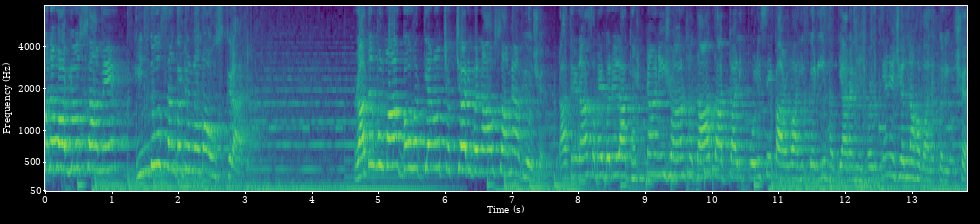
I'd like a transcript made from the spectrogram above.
બનાવ આવ્યો સામે હિન્દુ સંગઠનોમાં ઉસ્કરાટ. રાધનપુરમાં ગૌહત્યાનો ચકચારી બનાવ સામે આવ્યો છે. રાત્રિના સમય બનેલા ઘટનાની જાણ થતાં તાત્કાલિક પોલીસે કાર્યવાહી કરી હત્યારાને ઝડપી અને જેલના હવાલે કર્યો છે.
